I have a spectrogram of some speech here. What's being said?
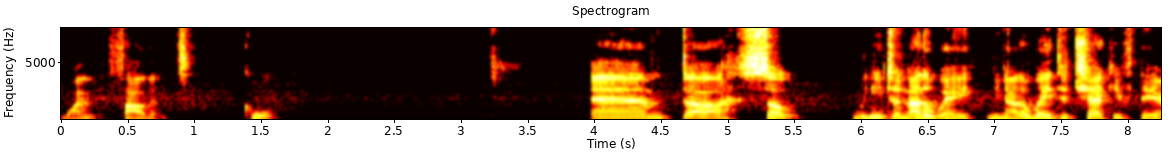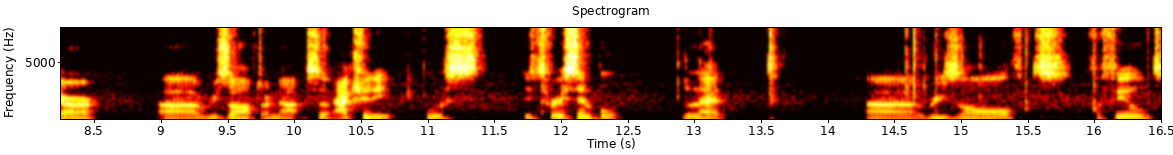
one thousand. Cool. And uh, so we need to another way, another way to check if they are uh, resolved or not. So actually, it's very simple. Let uh, resolved fulfilled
